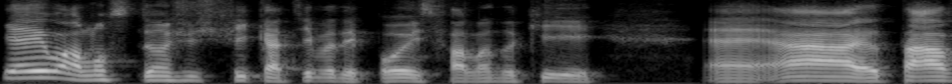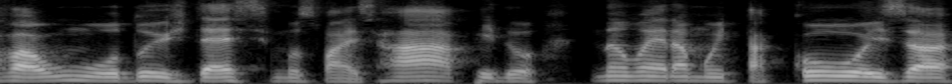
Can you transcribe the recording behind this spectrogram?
E aí o Alonso deu uma justificativa depois, falando que é, ah, eu tava um ou dois décimos mais rápido, não era muita coisa,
